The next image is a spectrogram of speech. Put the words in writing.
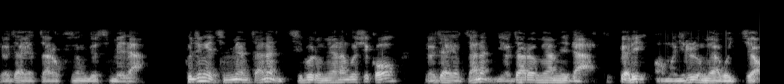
여자 여자로 구성되었습니다. 그 중에 진면자는 집을 의미하는 것이고 여자 여자는 여자를 의미합니다. 특별히 어머니를 의미하고 있죠.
